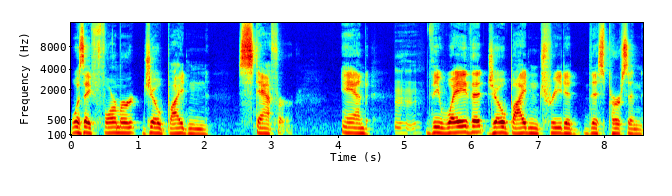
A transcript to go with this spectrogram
was a former Joe Biden staffer and mm-hmm. the way that Joe Biden treated this person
